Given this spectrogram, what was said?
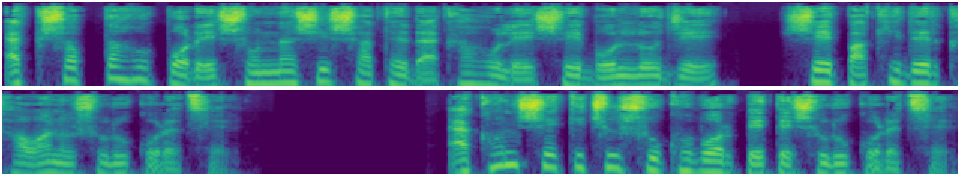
এক সপ্তাহ পরে সন্ন্যাসীর সাথে দেখা হলে সে বলল যে, সে পাখিদের খাওয়ানো শুরু করেছে। এখন সে কিছু সুখবর পেতে শুরু করেছে।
